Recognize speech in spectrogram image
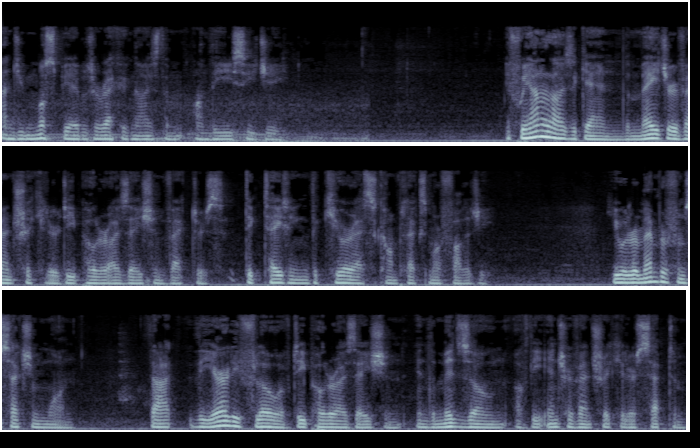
and you must be able to recognize them on the ECG. If we analyze again the major ventricular depolarization vectors dictating the QRS complex morphology, you will remember from section 1 that the early flow of depolarization in the mid-zone of the interventricular septum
